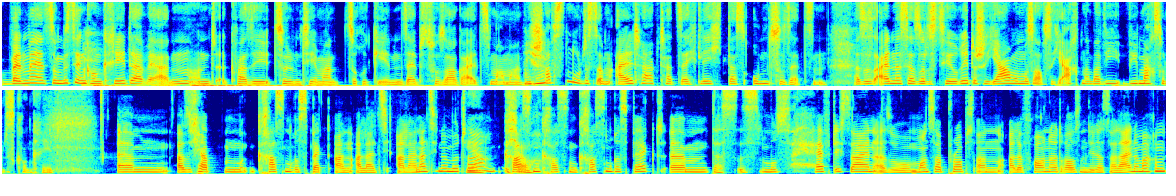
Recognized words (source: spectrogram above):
Wenn wir jetzt so ein bisschen konkreter werden und quasi zu dem Thema zurückgehen, Selbstversorge als Mama, wie mhm. schaffst du das im Alltag tatsächlich, das umzusetzen? Also das eine ist ja so das theoretische, ja, man muss auf sich achten, aber wie, wie machst du das konkret? Ähm, also ich habe einen krassen Respekt an alleinerziehende Mütter. Ja, krassen, krassen, krassen Respekt. Ähm, das ist, muss heftig sein. Also Monster Props an alle Frauen da draußen, die das alleine machen.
